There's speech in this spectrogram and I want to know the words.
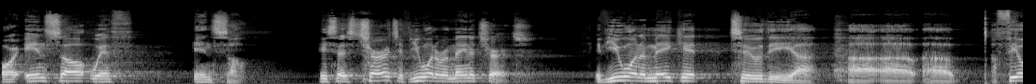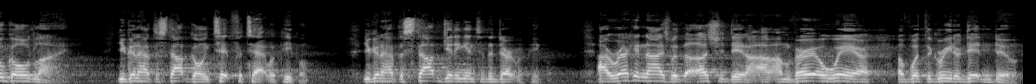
or insult with insult. He says, church, if you want to remain a church, if you want to make it to the uh, uh, uh, uh field goal line. You're going to have to stop going tit for tat with people. You're going to have to stop getting into the dirt with people. I recognize what the usher did. I, am very aware of what the greeter didn't do.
